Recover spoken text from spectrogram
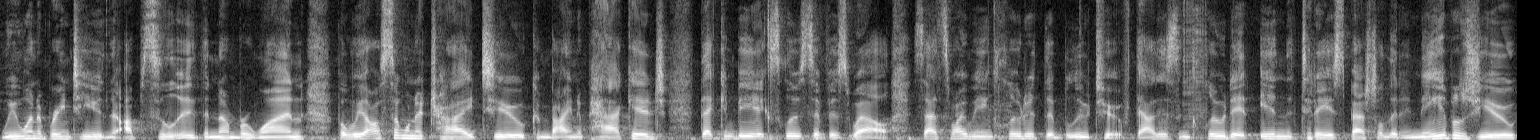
We want to bring to you the, absolutely the number one, but we also want to try to combine a package that can be exclusive as well. So that's why we included the Bluetooth. That is included in the today's special that enables you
